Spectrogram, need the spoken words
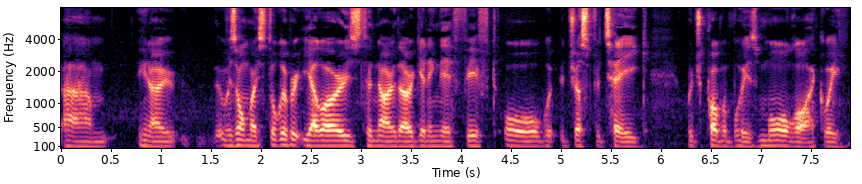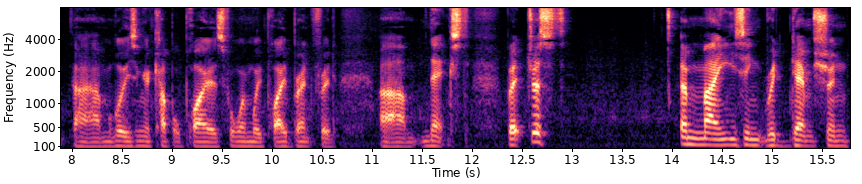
um, you know it was almost deliberate yellows to know they were getting their fifth, or just fatigue, which probably is more likely, um, losing a couple players for when we play Brentford um, next. But just amazing redemption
